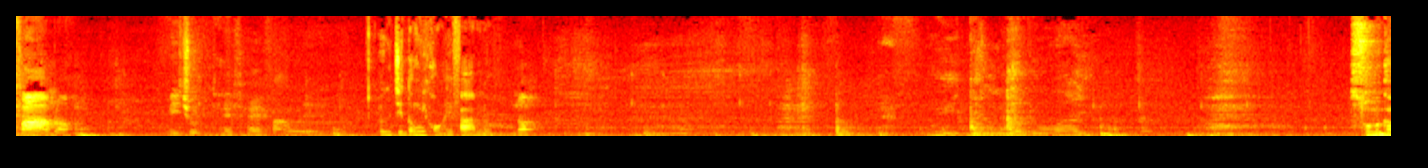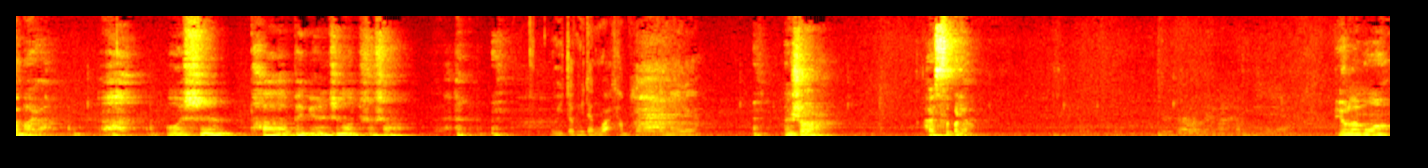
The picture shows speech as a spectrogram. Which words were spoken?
ฟฟิศให้ฟาร์มเหรอ มีชุดให้ให้ฟาร์มด้วย เออจริงๆต้องมีของให้ฟาร์มเนาะ เนาะ มีเตียงเดี่ยวด้วย 锁门干嘛呀？啊，我是怕被别人知道你受伤。 อุ้ยจะมีจังหวะทำแผลกันแน่เลยอะ 没事儿，还死不了。 ไม่ใช่วันอะไรมาทำแผล 别乱摸，哎，你为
